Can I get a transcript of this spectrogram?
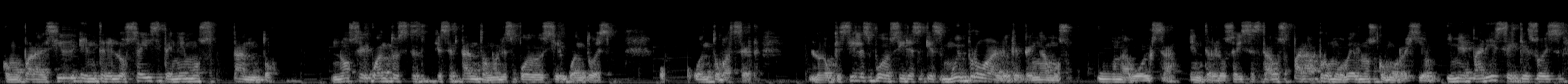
como para decir, entre los seis tenemos tanto. No sé cuánto es ese tanto, no les puedo decir cuánto es o cuánto va a ser. Lo que sí les puedo decir es que es muy probable que tengamos una bolsa entre los seis estados para promovernos como región. Y me parece que eso es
